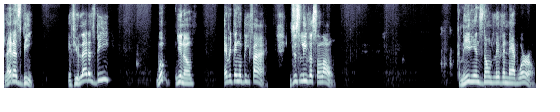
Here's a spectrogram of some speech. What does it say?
Let us be. If you let us be, whoop, you know, everything will be fine. Just leave us alone. Comedians don't live in that world.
